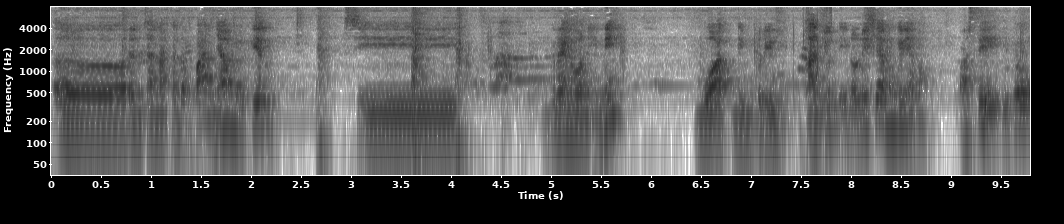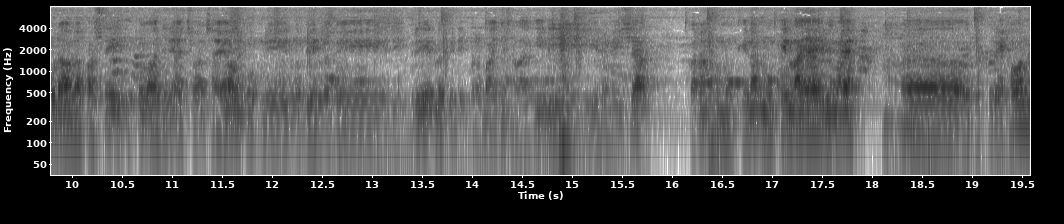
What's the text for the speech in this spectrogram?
eh, rencana ke depannya mungkin si Greyhound ini buat diberi lanjut di Indonesia mungkin ya Mang? pasti itu udah udah pasti. Itu jadi acuan saya untuk di lebih lebih di breed lebih diperbanyak lagi di Indonesia karena kemungkinan mungkin lah ya ini mah ya. Eh, untuk Greyhound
